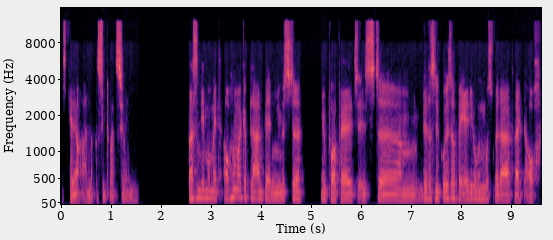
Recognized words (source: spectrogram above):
ich kenne auch andere Situationen. Was in dem Moment auch nochmal geplant werden müsste im Vorfeld ist, ähm, wird es eine größere Beerdigung, muss man da vielleicht auch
